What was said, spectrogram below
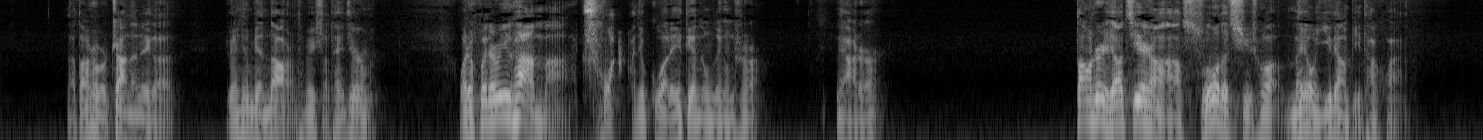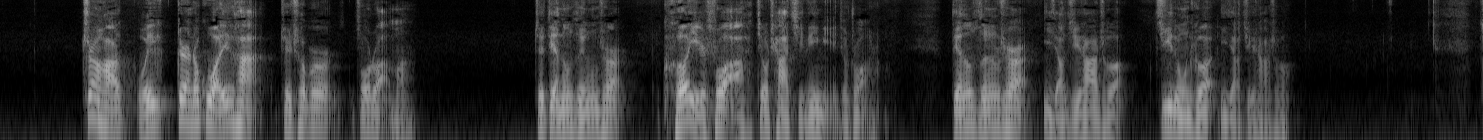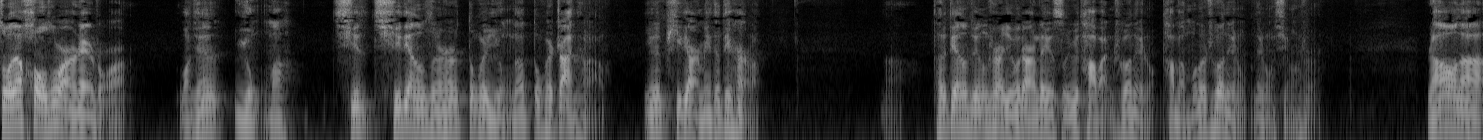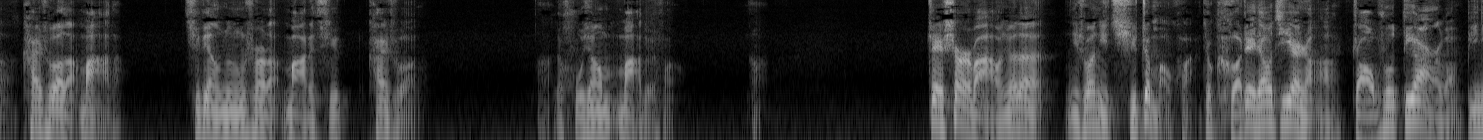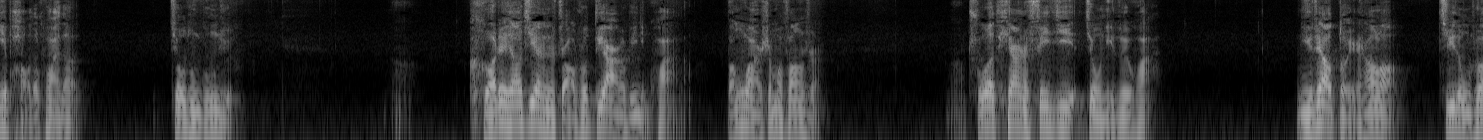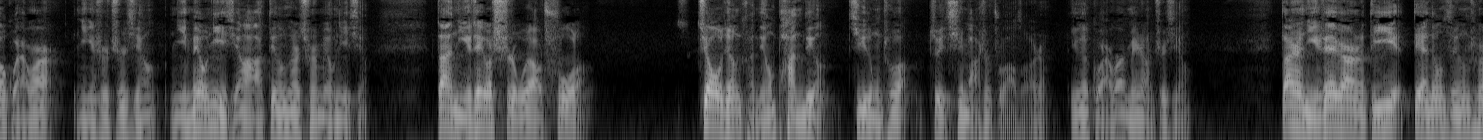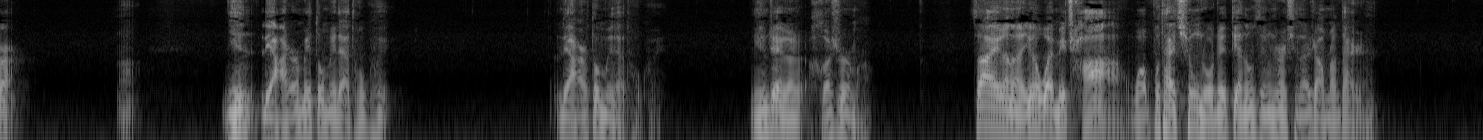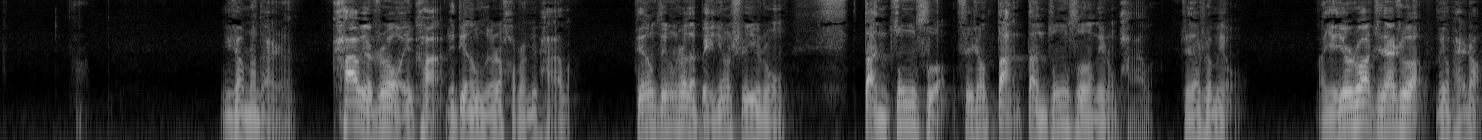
那当时我站在这个人行便道上，它不有小台阶嘛。我这回头一看吧，歘就过来一电动自行车，俩人。当时这条街上啊，所有的汽车没有一辆比他快。正好我一跟着他过来一看，这车不是左转吗？这电动自行车可以说啊，就差几厘米就撞上了。电动自行车一脚急刹车，机动车一脚急刹车。坐在后座上这主往前涌嘛。骑骑电动自行车都会涌的，都会站起来了，因为屁垫没他地儿了。啊，他的电动自行车有点类似于踏板车那种、踏板摩托车那种那种形式。然后呢，开车的骂他，骑电动自行车的骂这骑开车的，就互相骂对方。啊，这事儿吧，我觉得你说你骑这么快，就可这条街上啊，找不出第二个比你跑得快的交通工具。可这条街上就找不出第二个比你快的，甭管什么方式，啊，除了天上的飞机，就你最快。你这要怼上了，机动车拐弯，你是直行，你没有逆行啊，电动车确实没有逆行，但你这个事故要出了，交警肯定判定机动车最起码是主要责任，因为拐弯没让直行。但是你这边呢，第一，电动自行车，啊，您俩人没都没戴头盔。俩人都没戴头盔，您这个合适吗？再一个呢，因为我也没查啊，我不太清楚这电动自行车现在让不让带人啊？你让不让带人？开过去之后，我一看，这电动自行车后边没牌子。电动自行车在北京是一种淡棕色，非常淡淡棕色的那种牌子，这台车没有啊。也就是说，这台车没有牌照，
